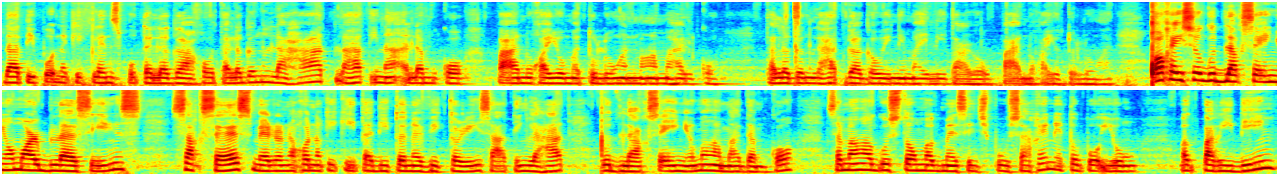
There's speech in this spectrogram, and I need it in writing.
Dati po, nakikleanse po talaga ako. Talagang lahat, lahat inaalam ko paano kayo matulungan mga mahal ko. Talagang lahat gagawin ni Miley Tarot, paano kayo tulungan. Okay, so good luck sa inyo, more blessings, success. Meron ako nakikita dito na victory sa ating lahat. Good luck sa inyo mga madam ko. Sa mga gustong mag-message po sa akin, ito po yung magpa-reading.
